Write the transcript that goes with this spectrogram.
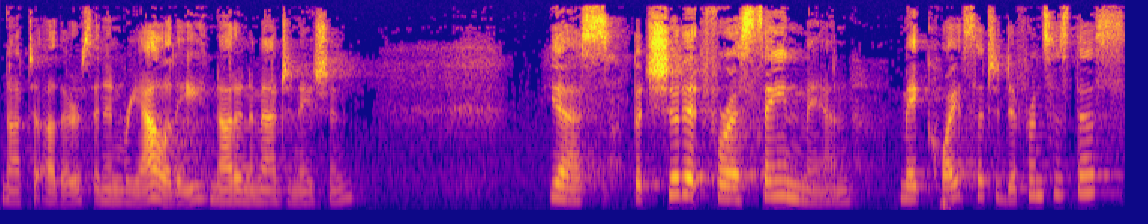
not to others, and in reality, not in imagination. Yes, but should it for a sane man make quite such a difference as this?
